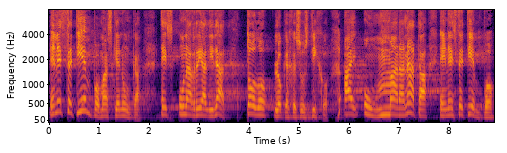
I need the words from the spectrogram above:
En este tiempo más que nunca es una realidad todo lo que Jesús dijo. Hay un maranata en este tiempo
